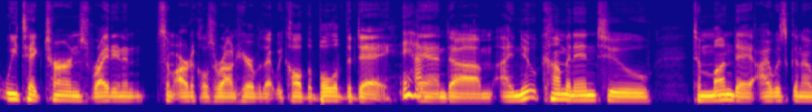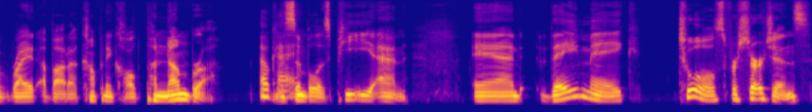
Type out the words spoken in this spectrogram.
we take turns writing in some articles around here that we call the Bull of the Day, Yeah. and um, I knew coming into to Monday I was going to write about a company called Penumbra. Okay. The symbol is P E N, and they make tools for surgeons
